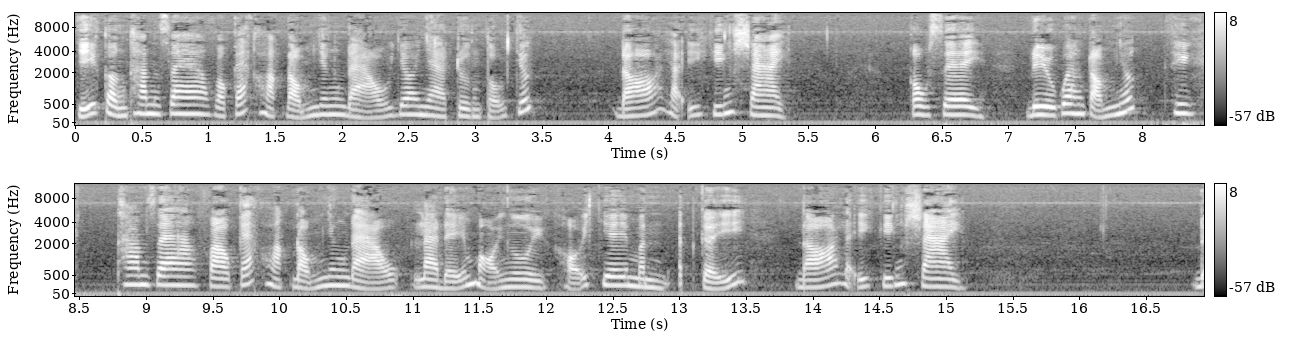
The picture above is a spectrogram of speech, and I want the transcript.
Chỉ cần tham gia vào các hoạt động nhân đạo do nhà trường tổ chức, đó là ý kiến sai. Câu C. Điều quan trọng nhất khi tham gia vào các hoạt động nhân đạo là để mọi người khỏi chê mình ích kỷ, đó là ý kiến sai. D.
